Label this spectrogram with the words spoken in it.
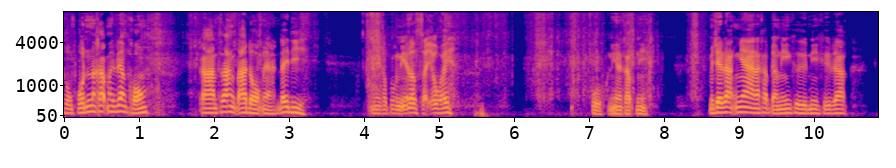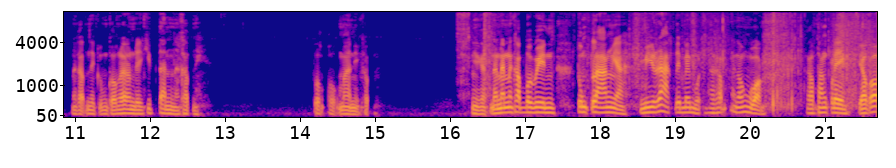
ส่งผลนะครับในเรื่องของการสร้างตาดอกเนี่ยได้ดีนี่ครับพวกนี้เราใส่เอาไว้ โอ้นี่นะครับนี่ ไม่ใช่รากหญ้านะครับ อย่างนี้คือนี่คือรากนะครับ ในกลุ่มของรากลำไยคิดตันนะครับนี่พวกออกมานี่ครับนี่ครับดังนั้นนะครับบริเวณตรงกลางเนี่ย มีรากเต็มไปหมดนะครับ ไม่ต้องห่วงนะครับทั้งแปลงเดี๋ยวก็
